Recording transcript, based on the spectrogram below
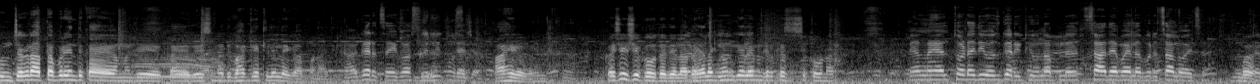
तुमच्याकडे आतापर्यंत काय म्हणजे काय रेसमध्ये भाग घेतलेला आहे का आपण आधी? हा घरचा एक वासरू त्याच्यात आहे का घरी? कसे शिकवता त्याला? आता ह्याला घेऊन गेल्यानंतर कसं शिकवणार? त्यांना ह्याला थोड्या दिवस घरी ठेवून आपलं साध्या बायला बरं चालवायचं. नंतर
